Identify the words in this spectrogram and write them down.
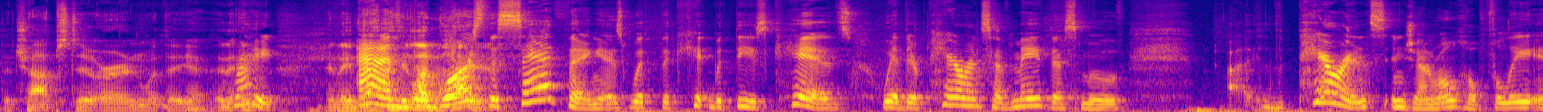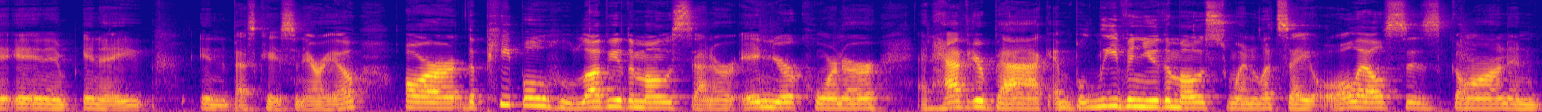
the chops to earn what they yeah, and, Right. And, and they And think a lot the worst, the sad thing is with the ki- with these kids where their parents have made this move. Uh, the parents, in general, hopefully in, in, in a in the best case scenario, are the people who love you the most and are in your corner and have your back and believe in you the most when, let's say, all else is gone and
